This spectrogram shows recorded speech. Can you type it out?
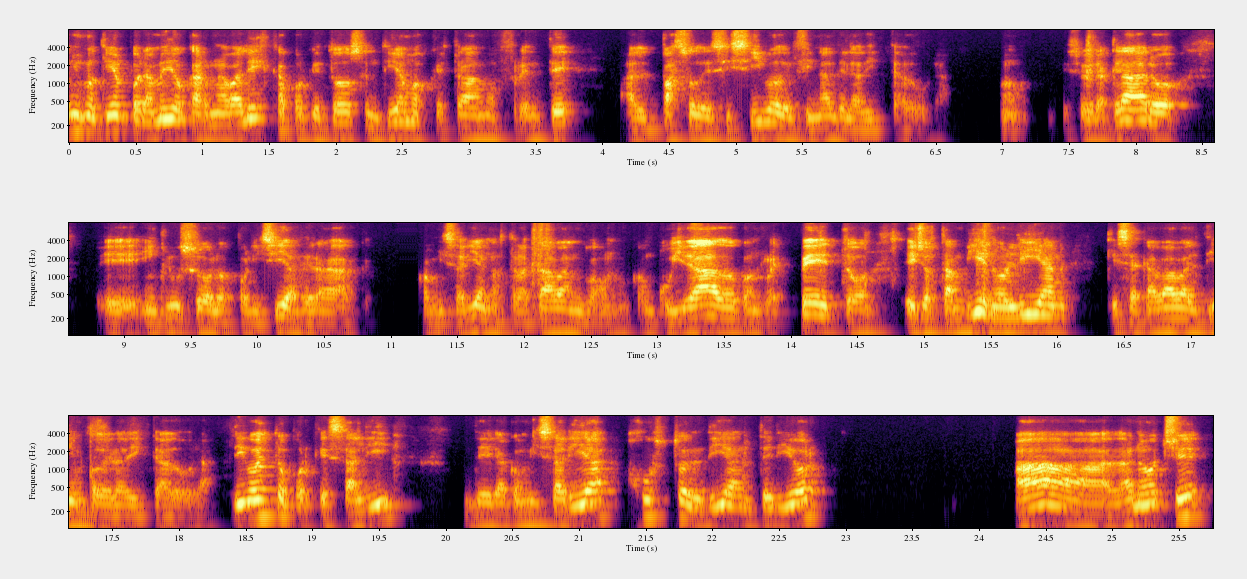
mismo tiempo era medio carnavalesca porque todos sentíamos que estábamos frente al paso decisivo del final de la dictadura. Eso era claro, eh, incluso los policías de la comisaría nos trataban con, cuidado, con respeto, ellos también olían que se acababa el tiempo de la dictadura. Digo esto porque salí de la comisaría justo el día anterior a la noche,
